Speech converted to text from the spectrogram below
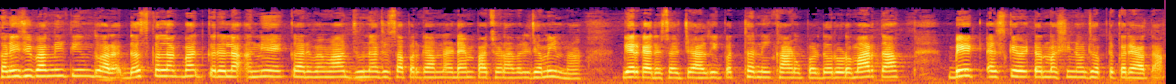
ખનીજ વિભાગની ટીમ દ્વારા દસ કલાક બાદ કરેલા અન્ય એક કાર્યવાહીમાં જૂના જુસાપર ગામના ડેમ પાછળ આવેલ જમીનમાં ગેરકાયદેસર ચાલતી પથ્થરની ખાણ ઉપર દરોડો મારતા બે એસ્કેવેટર મશીનો જપ્ત કર્યા હતા.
